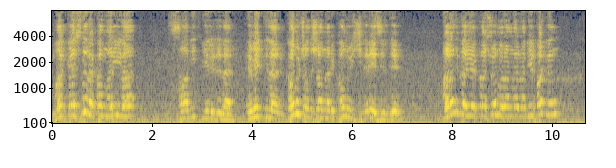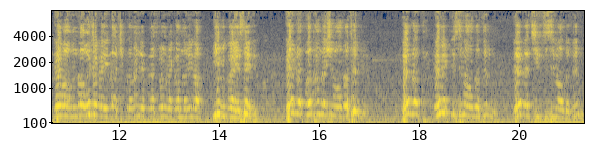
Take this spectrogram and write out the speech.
makyajlı rakamlarıyla sabit gelirliler, emekliler, kamu çalışanları, kamu işçileri ezildi. Aralık ayı enflasyon oranlarına bir bakın, devamında Ocak ayında açıklanan enflasyon rakamlarıyla bir mukayese edin. Devlet vatandaşını aldatır mı? Devlet emeklisini aldatır mı? Devlet çiftçisini aldatır mı?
